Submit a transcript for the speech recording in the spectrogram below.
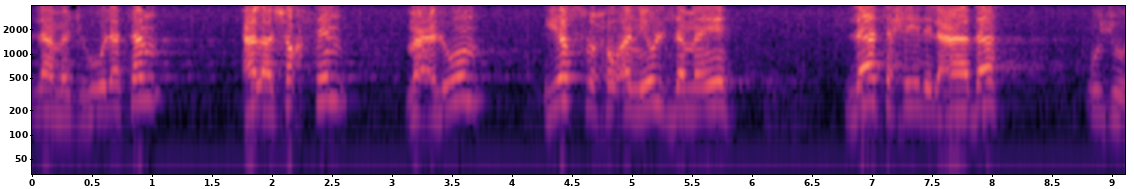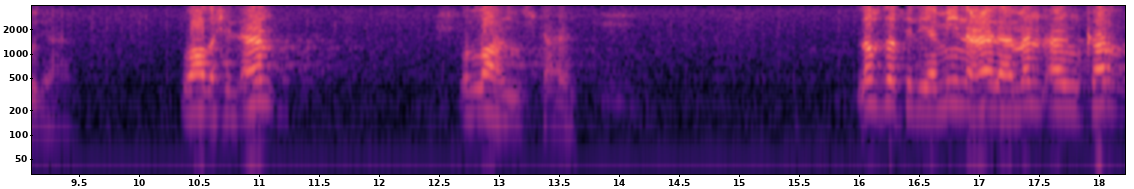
لا مجهولة على شخص معلوم يصلح أن يلزم إيه؟ لا تحيل العادة وجودها. واضح الآن؟ والله المستعان. لفظة اليمين على من أنكر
